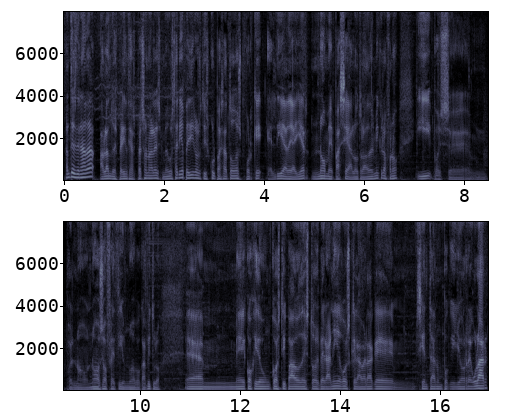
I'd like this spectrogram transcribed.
Antes de nada, hablando de experiencias personales, me gustaría pediros disculpas a todos porque el día de ayer no me pasé al otro lado del micrófono y pues, eh, pues no, no os ofrecí un nuevo capítulo. Em, me he cogido un constipado de estos veraniegos que la verdad que sientan un poquillo regular.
